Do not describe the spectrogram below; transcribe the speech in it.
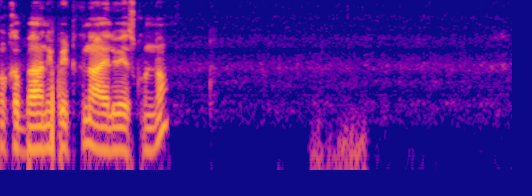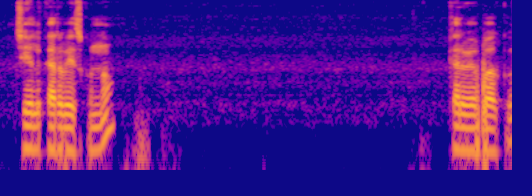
ఒక బాణి పెట్టుకుని ఆయిల్ వేసుకున్నాం. జీలకర్ర వేసుకున్నాం. కరివేపాకు.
